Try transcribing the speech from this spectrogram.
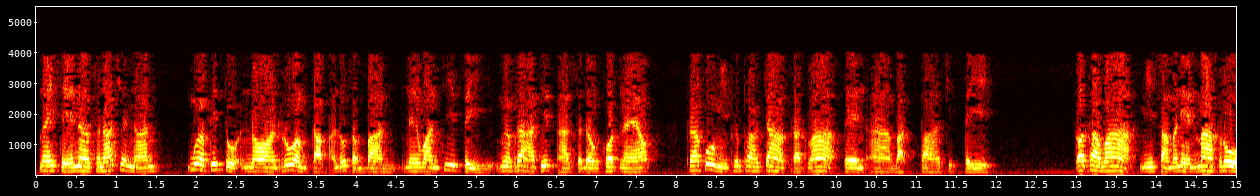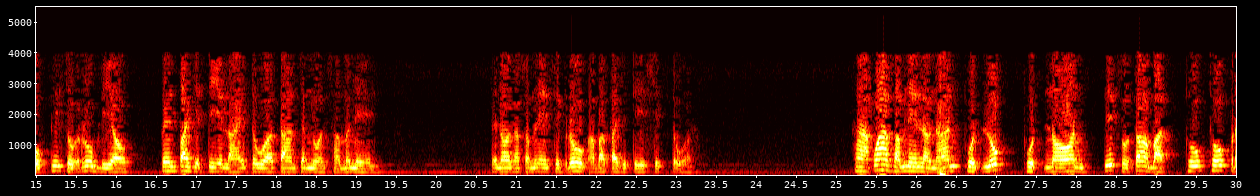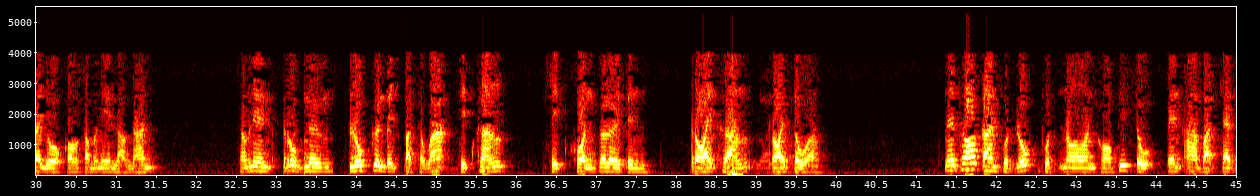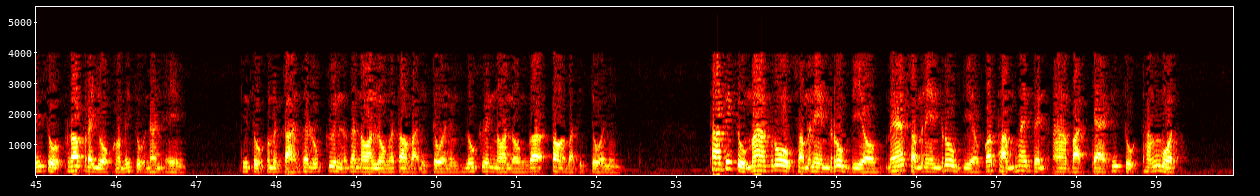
ในเสนาสนะเช่นนั้น เมื่อพิจุนอนร่วมกับอนุสัมบันในวันที่สี่เมื่อพระอาทิตย์อาจสดงคตแล้ว พระผู้มีพระภาคเจ้าตรัสว่าเป็นอาบัติปาจิตตี ก็ถ้าว่ามีสามเณรมากรูปพิจุรูปเดียว เป็นปาจิตตีหลายตัวตามจำนวนสามเณรเป็นนอนกับสามเณรสิบรูปอบัตปาจิตตีสิบตัว หากว่าสามเณรเหล่านั้น ผุดลุกผุดนอนพิสุต้องบัตทุกทุกประโยคของสามเณรเหล่านั้นสามเณรรูปหนึ่งลุกขึ้นไปปัสสาวะสิบครั้งสิบคนก็เลยเป็นร้อยครั้งร้อยตัว ในเพราะการผุดลุกผุดนอนของพิสุเป็นอาบัติแก่พิสุเพราะประโยคของพิสุนั่นเองพิสุก็เหมือนกันถ้าลุกขึ้นแล้วก็นอนลงก็ต้องบัติอีกตัวหนึ่งลุกขึ้นนอนลงก็ต้องบัติอีกตัวหนึ่งถ้าพิสุมากรูปสามเณรรูปเดียว แม้สามเณรรูปเดียวก็ทำให้เป็นอาบัติแก่พิสุทั้งหมด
